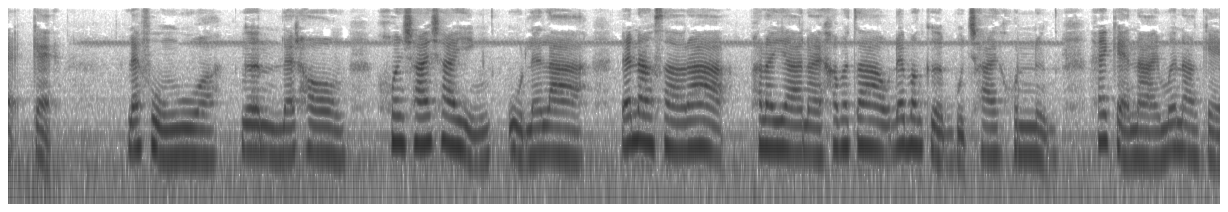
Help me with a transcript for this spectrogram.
ะแกะ และฝูงวัว เงินและทอง คนใช้ชายหญิง อูดและลา และนางซาร่าภรรยานายข้าพเจ้าได้บังเกิดบุตรชายคนหนึ่ง ให้แก่นายเมื่อนางแก่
